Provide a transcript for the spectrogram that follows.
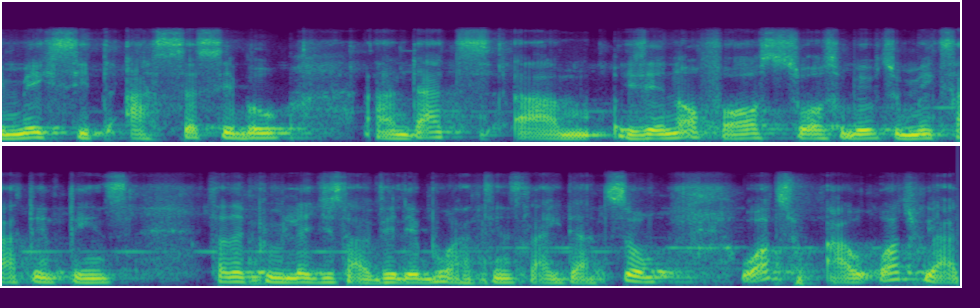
it makes it accessible and that um, is enough for us to also be able to make certain things certain privileges available and things like that. So what uh, what we are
